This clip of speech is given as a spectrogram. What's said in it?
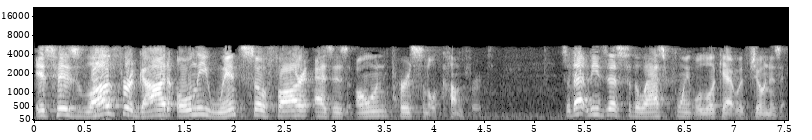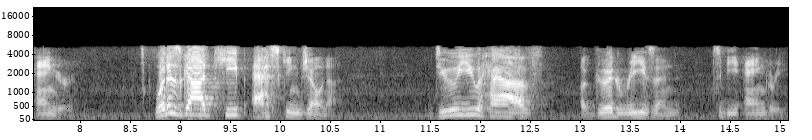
is his love for God only went so far as his own personal comfort. So that leads us to the last point we'll look at with Jonah's anger. What does God keep asking Jonah? Do you have a good reason to be angry?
